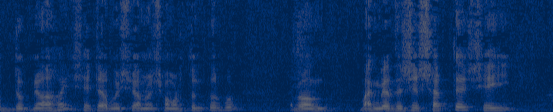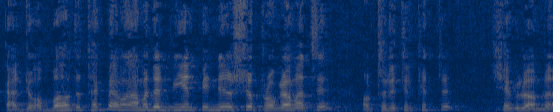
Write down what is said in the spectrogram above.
উদ্যোগ নেওয়া হয়, সেটা অবশ্যই আমরা সমর্থন করব, এবং বাংলাদেশের স্বার্থে সেই কার্য অব্যাহত থাকবে, এবং আমাদের বিএনপির নিজস্ব প্রোগ্রাম আছে অর্থনীতির ক্ষেত্রে, সেগুলো আমরা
